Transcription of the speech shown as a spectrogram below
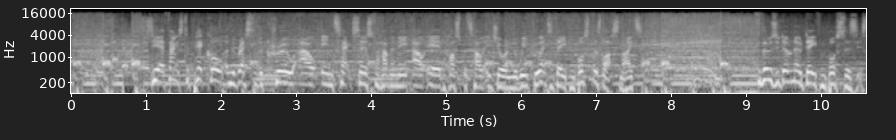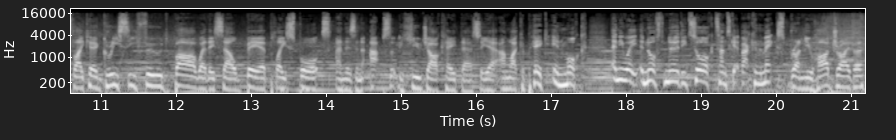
So yeah, thanks to Pickle and the rest of the crew out in Texas for having me out here, the hospitality during the week. We went to Dave and Buster's last night. For those who don't know Dave and Buster's, it's like a greasy food bar where they sell beer, play sports, and there's an absolutely huge arcade there. So yeah, I'm like a pig in muck. Anyway, enough nerdy talk. Time to get back in the mix. Brand new hard driver.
